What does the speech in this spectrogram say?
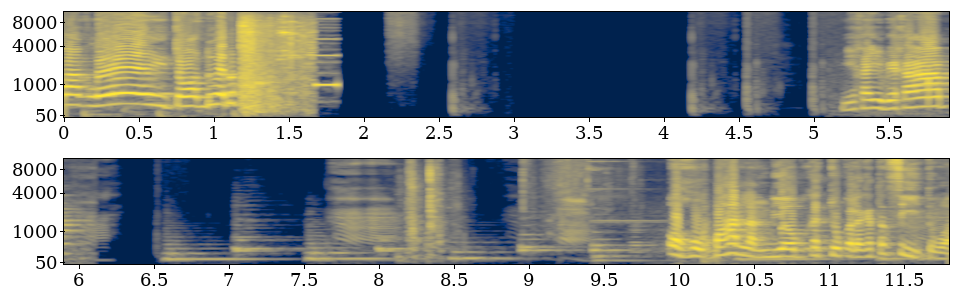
มากเลย จอดเดือนมีใครอยู่ไหมครับ โอ้โห บ้านหลังเดียวกระจุกอะไรกันตั้งสี่ตัว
